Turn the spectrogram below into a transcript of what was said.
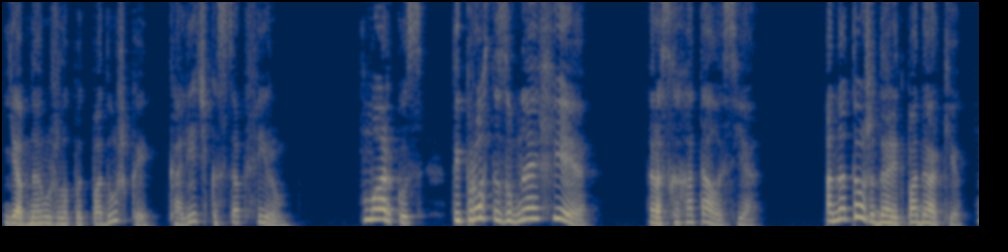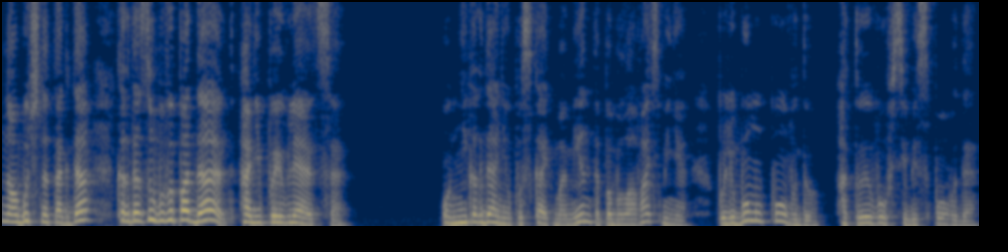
я обнаружила под подушкой колечко с сапфиром. «Маркус, ты просто зубная фея! Расхохоталась я. Она тоже дарит подарки, но обычно тогда, когда зубы выпадают, а не появляются. Он никогда не упускает момента побаловать меня по любому поводу, а то и вовсе без повода.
